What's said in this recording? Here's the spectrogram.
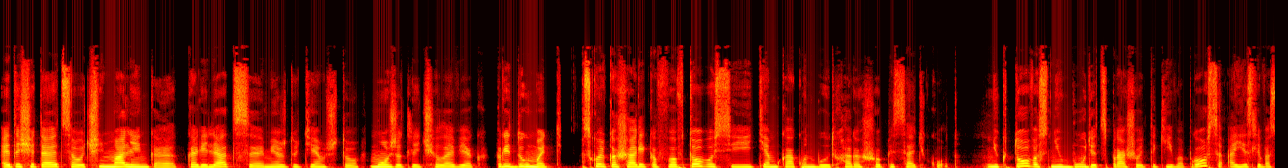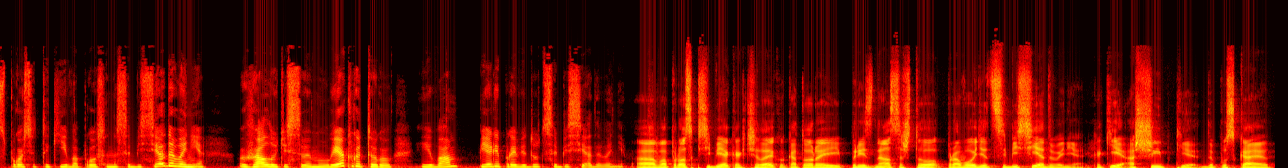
Это считается очень маленькая корреляция между тем, что может ли человек придумать, сколько шариков в автобусе, и тем, как он будет хорошо писать код. Никто вас не будет спрашивать такие вопросы, а если вас спросят такие вопросы на собеседовании, жалуйтесь своему рекрутеру, и вам перепроведут собеседование. А вопрос к тебе, как человеку, который признался, что проводит собеседование. Какие ошибки допускают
